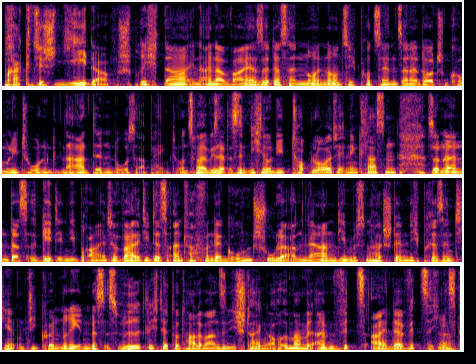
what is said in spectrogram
praktisch jeder spricht da in einer Weise, dass er 99 Prozent seiner deutschen Kommilitonen gnadenlos abhängt. Und zwar, wie gesagt, das sind nicht nur die Top-Leute in den Klassen, sondern das geht in die Breite, weil die das einfach von der Grundschule an lernen. Die müssen halt ständig präsentieren und die können reden. Das ist wirklich der totale Wahnsinn. Die steigen auch immer mit einem Witz ein, der witzig ist.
